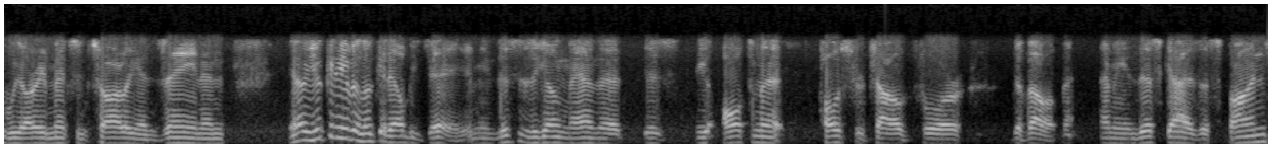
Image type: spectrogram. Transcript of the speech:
we already mentioned Charlie and Zane, and you know you can even look at LBJ. I mean, this is a young man that is the ultimate poster child for development. I mean, this guy is a sponge,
